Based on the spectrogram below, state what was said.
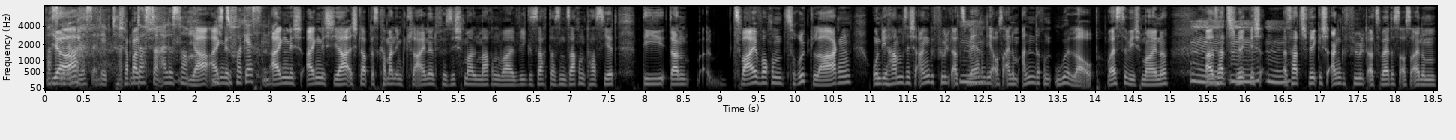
was Ja, ihr da alles erlebt ich habt. hab Und halt- das dann alles noch ja, nicht eigentlich, zu vergessen. Eigentlich, eigentlich ja. Ich glaube, das kann man im Kleinen für sich mal machen, weil, wie gesagt, da sind Sachen passiert, die dann äh, zwei Wochen zurücklagen und die haben sich angefühlt, als Mhm. wären die aus einem anderen Urlaub. Weißt du, wie ich meine? Mhm, Also es hat sich wirklich, es hat sich wirklich angefühlt, als wäre das aus einem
